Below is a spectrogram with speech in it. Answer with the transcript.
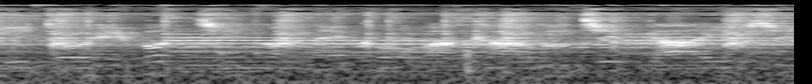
一人ぼっちの猫は勘違いし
